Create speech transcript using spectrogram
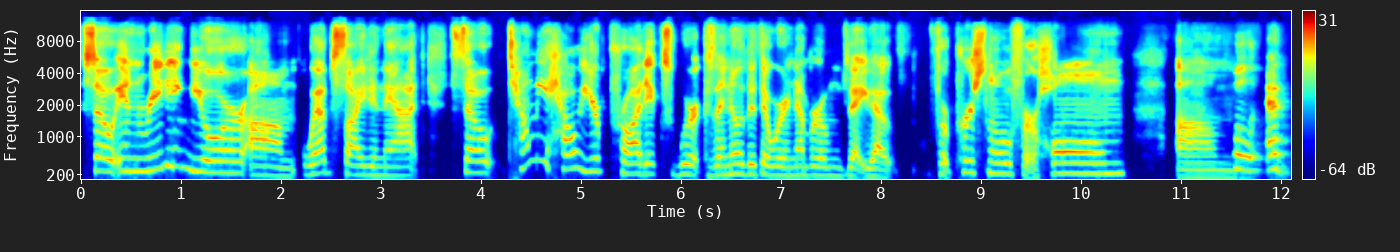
So, in reading your um, website and that, so tell me how your products work, because I know that there were a number of them that you have for personal, for home. Um, well, at,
